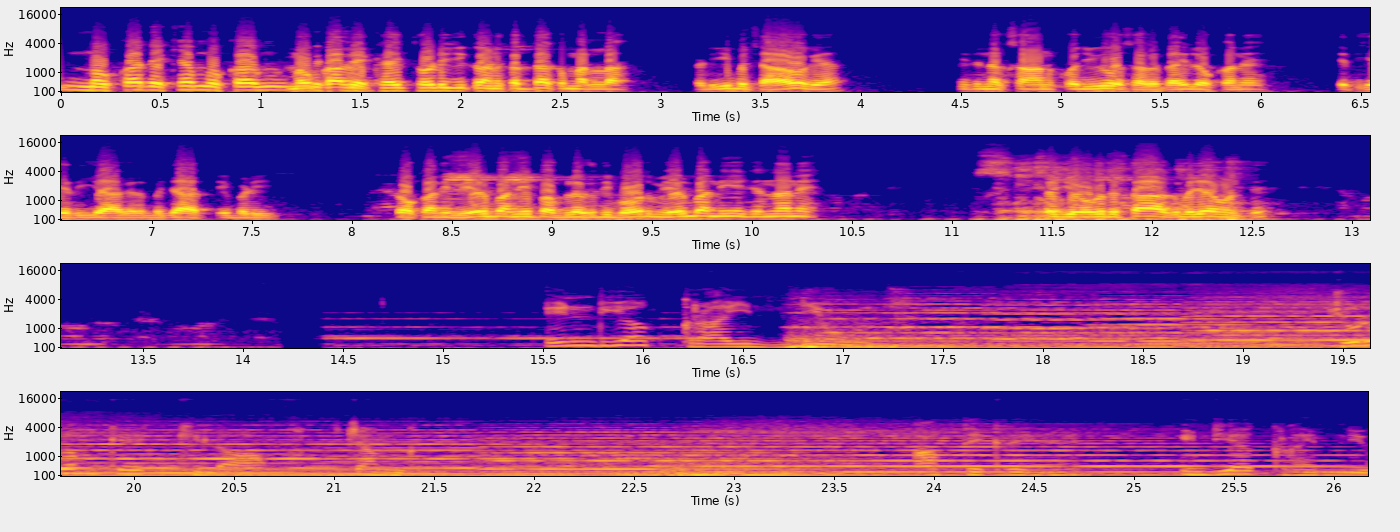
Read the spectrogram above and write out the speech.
ਮੌਕਾ ਦੇਖਿਆ ਮੌਕਾ ਮੌਕਾ ਵੇਖਿਆ ਥੋੜੀ ਜਿਹੀ ਕਣਕ ਅੱਧਾ ਕਮਰਲਾ ਥੋੜੀ ਬਚਾਅ ਹੋ ਗਿਆ। ਨਹੀਂ ਤੇ ਨੁਕਸਾਨ ਕੁਝ ਵੀ ਹੋ ਸਕਦਾ ਸੀ ਲੋਕਾਂ ਨੇ। ਛੇਤੀ ਛੇਤੀ ਜਾ ਕੇ ਬੁਝਾਤੀ ਬੜੀ। ਲੋਕਾਂ ਦੀ ਮਿਹਰਬਾਨੀ ਪਬਲਿਕ ਦੀ ਬਹੁਤ ਮਿਹਰਬਾਨੀ ਹੈ ਜਿਨ੍ਹਾਂ ਨੇ। ਸਹਿਯੋਗ ਦਿੱਤਾ ਅੱਗ ਬੁਝਾਉਣ ਤੇ इंडिया क्राइम न्यूज जुल्म के खिलाफ जंग आप देख रहे हैं इंडिया क्राइम न्यूज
